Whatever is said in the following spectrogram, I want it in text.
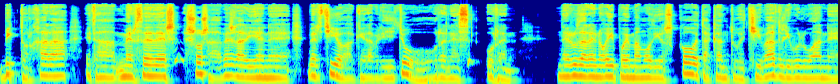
Victor Jara eta Mercedes Sosa bezlarien e, bertsioak erabili ditugu urrenez urren. Nerudaren hogei poema modiozko eta kantu etxibat liburuan e,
